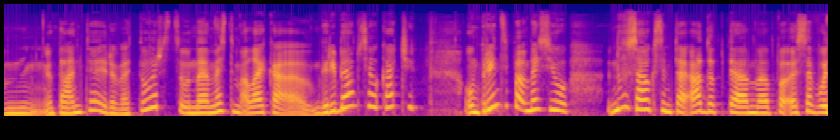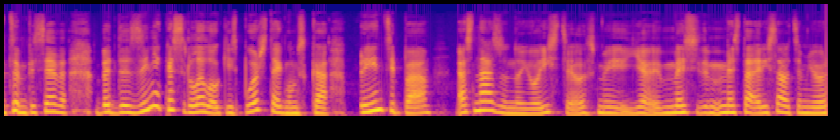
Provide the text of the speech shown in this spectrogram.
uh, tante ir veturs, un uh, mēs tam laikā gribējām sev kači. Un principā mēs jau, nu, sauksim tā, adoptējām, uh, savocam pie sevi. Bet uh, zini, kas ir lielākais porsteigums, ka principā Es nezinu, jo izcēlesmi, ja, mēs, mēs tā arī saucam, jo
